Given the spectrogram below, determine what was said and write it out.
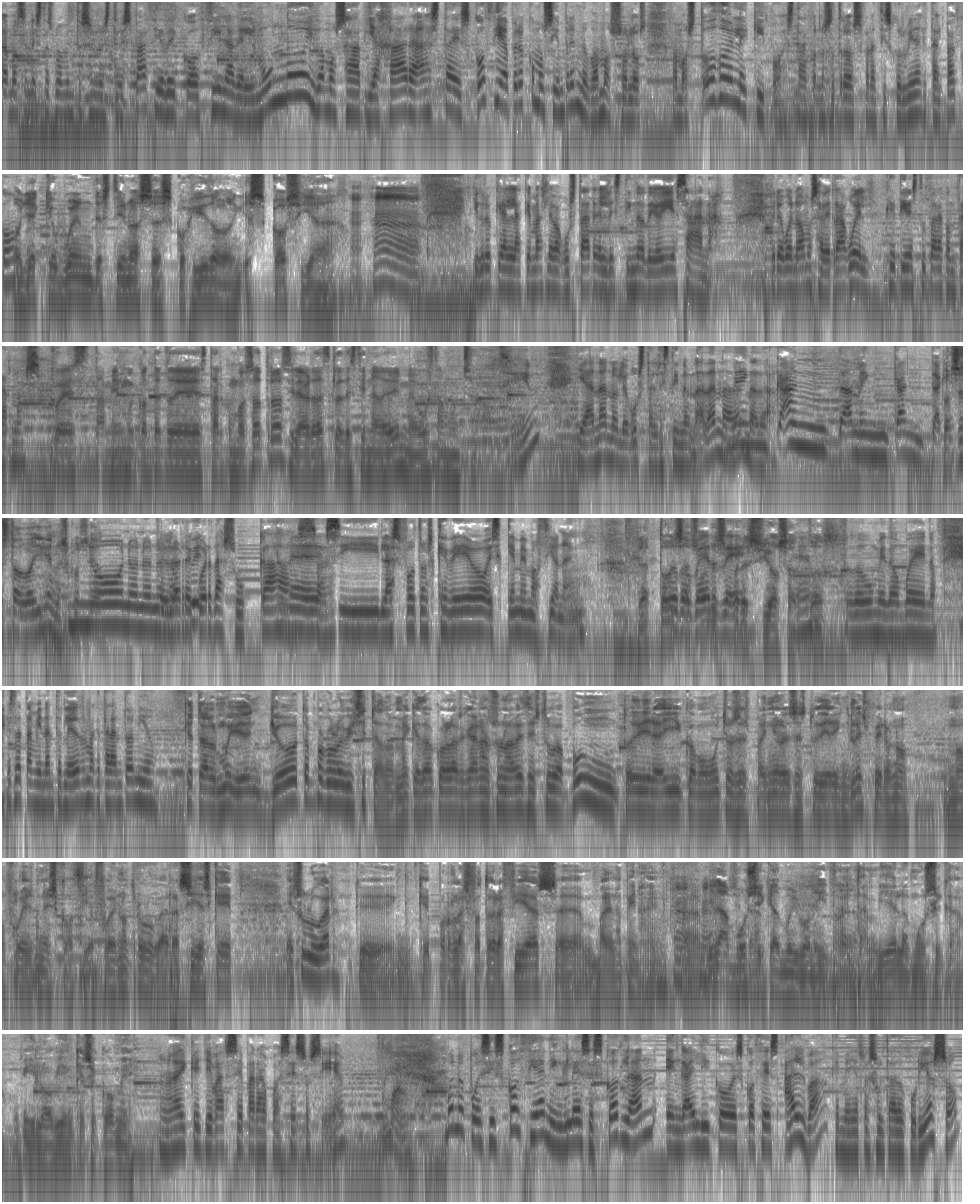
Entramos en estos momentos en nuestro espacio de cocina del mundo y vamos a viajar hasta Escocia, pero como siempre no vamos solos, vamos todo el equipo. Está con nosotros Francisco Urbina, ¿qué tal Paco? Oye, qué buen destino has escogido, Escocia. Yo creo que a la que más le va a gustar el destino de hoy es a Ana. Pero bueno, vamos a ver, Raúl, ¿qué tienes tú para contarnos? Pues también muy contento de estar con vosotros y la verdad es que el destino de hoy me gusta mucho. Sí, y a Ana no le gusta el destino nada, nada, me nada. Me encanta, me encanta. ¿Tú has estado ahí en Escocia? No, no, no, no. Pero no. recuerda su casa. Me, sí, las fotos que veo es que me emocionan. Todo, todo verde, es preciosa. ¿eh? Todo. todo húmedo, bueno. Está también Antonio Lerma, ¿qué tal Antonio? ¿Qué tal? Muy bien. Yo tampoco lo he visitado. Me he quedado con las ganas. Una vez estuve a punto de ir ahí, como muchos españoles, a estudiar inglés, pero no. No fue en Escocia, fue en otro lugar. Así es que es un lugar que, que por las fotografías eh, vale la pena. ¿eh? Y la música es muy bonita. No, y también la música y lo bien que se come. Hay que llevarse paraguas, eso sí, ¿eh? Bueno, Bueno, pues Escocia, en inglés Scotland, en gaélico escocés Alba, que me ha resultado curioso,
